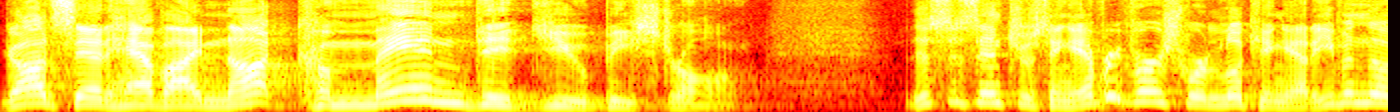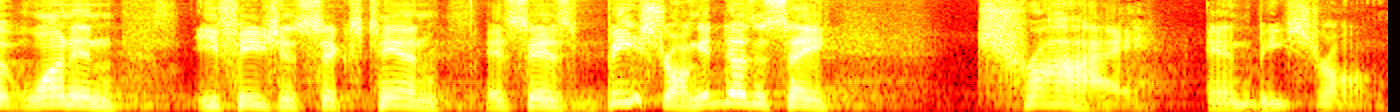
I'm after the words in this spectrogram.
God said, Have I not commanded you be strong? This is interesting. Every verse we're looking at, even the one in Ephesians 6:10, it says, be strong. It doesn't say try and be strong.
